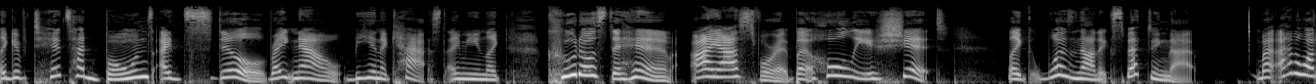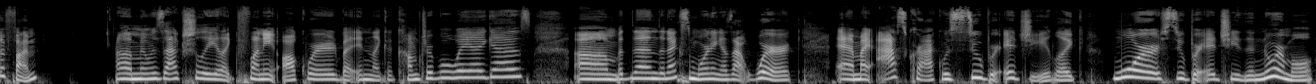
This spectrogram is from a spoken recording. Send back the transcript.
Like if tits had bones, I'd still right now be in a cast. I mean, like kudos to him. I asked for it, but holy shit. Like was not expecting that. But I had a lot of fun. Um, it was actually like funny, awkward, but in like a comfortable way, I guess. Um, but then the next morning, I was at work, and my ass crack was super itchy, like more super itchy than normal.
